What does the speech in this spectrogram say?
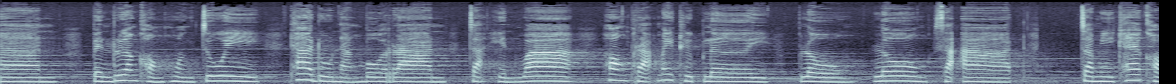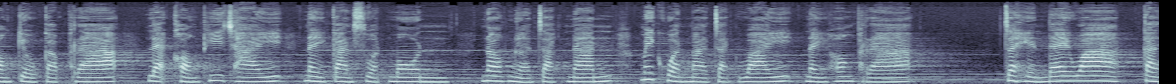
งาน เป็นเรื่องของห่วงจุย้ย ถ้าดูหนังโบราณ จะเห็นว่า ห้องพระไม่ทึบเลย โปร่ง โล่ง สะอาด จะมีแค่ของเกี่ยวกับพระและของที่ใช้ในการสวดมนต์ นอกเหนือจากนั้นไม่ควรมาจัดไว้ในห้องพระ จะเห็นได้ว่าการ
